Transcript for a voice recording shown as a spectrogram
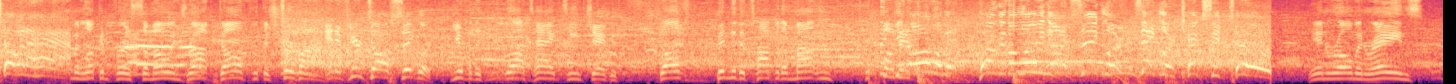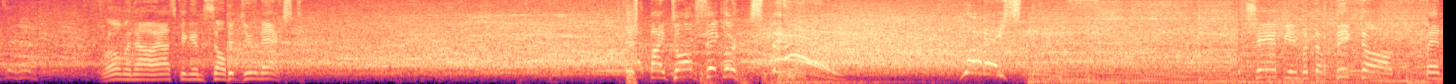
Two and a half. Roman looking for a Samoan drop. Dolph with the survive. And if you're Dolph Ziggler, you for the Raw Tag Team Champions. Dolph's been to the top of the mountain. get all of it. Hung of the leg on Ziggler. Ziggler kicks it too. in Roman Reigns. Roman now asking himself To do next. This by Dolph Ziggler. Spin! What a champion, but the big dog. in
